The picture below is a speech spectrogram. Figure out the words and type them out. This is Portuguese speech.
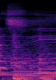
parece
